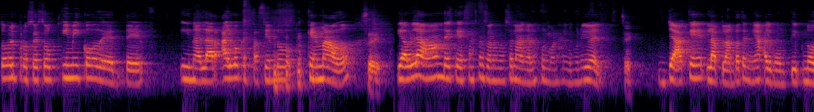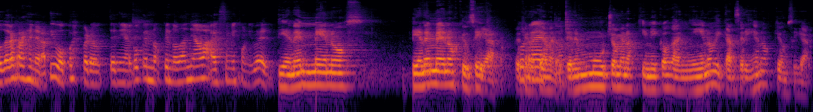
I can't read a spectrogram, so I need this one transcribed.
todo el proceso químico de, de inhalar algo que está siendo quemado Sí, y hablaban de que esas personas no se le dañan los pulmones al mismo nivel. sí. Ya que la planta tenía algún tipo, no era regenerativo, pues, pero tenía algo que no, que no dañaba a ese mismo nivel. tiene menos, tiene menos que un cigarro, definitivamente. Correcto. Tiene mucho menos químicos dañinos y cancerígenos que un cigarro.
